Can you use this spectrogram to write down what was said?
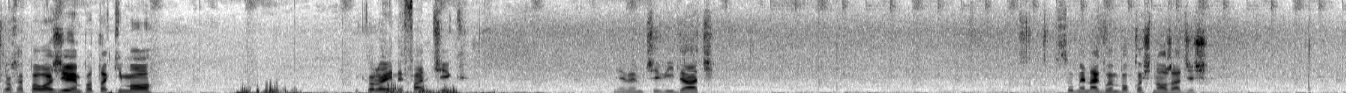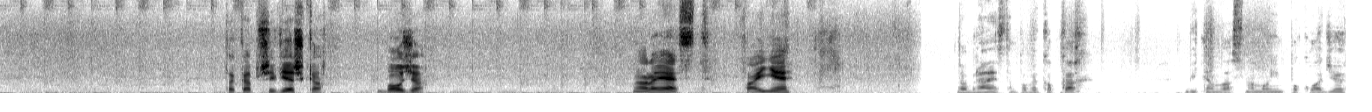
Trochę połaziłem po takim o. I kolejny fancik. Nie wiem czy widać. W sumie na głębokość noża gdzieś. Taka przywieszka Bozia. No ale jest. Fajnie. Dobra jestem po wykopkach. Witam was na moim pokładzie.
